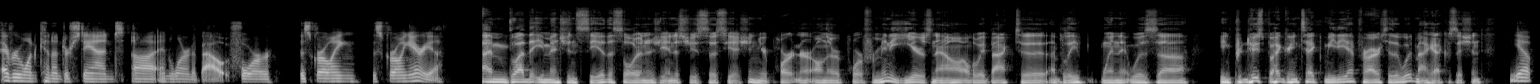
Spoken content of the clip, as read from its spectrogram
everyone can understand uh, and learn about for this growing this growing area. I'm glad that you mentioned SEIA, the Solar Energy Industry Association, your partner on the report for many years now, all the way back to, I believe, when it was uh, being produced by Greentech Media prior to the WoodMac acquisition. Yep,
